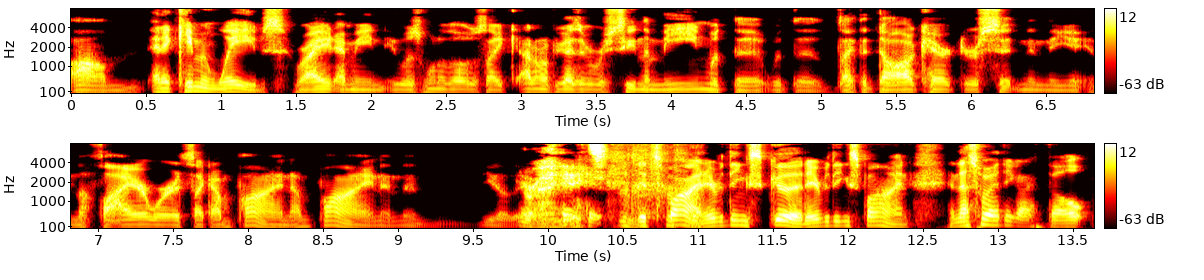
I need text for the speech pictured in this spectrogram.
um and it came in waves right? I mean it was one of those like i don't know if you guys have ever seen the meme with the with the like the dog character sitting in the in the fire where it's like i'm fine i'm fine and then you know Right. it's fine everything's good everything's fine. And that's what i think i felt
